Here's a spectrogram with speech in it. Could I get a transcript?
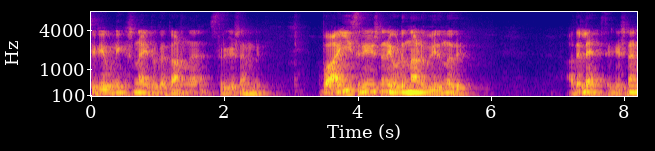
ചെറിയ ഉണ്ണികൃഷ്ണനായിട്ടൊക്കെ കാണുന്ന ശ്രീകൃഷ്ണനുണ്ട്. അപ്പോൾ ആ ഈ ശ്രീകൃഷ്ണൻ എവിടെ നിന്നാണ് വരുന്നത്? അതല്ലേ? ശ്രീകൃഷ്ണൻ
